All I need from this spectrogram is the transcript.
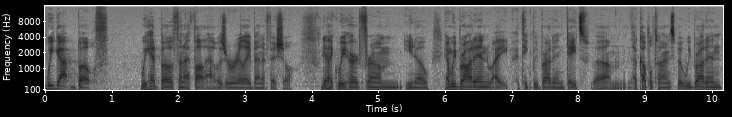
we got both, we had both, and I thought that was really beneficial. Yeah. Like we heard from you know, and we brought in. I, I think we brought in dates um, a couple times, but we brought in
